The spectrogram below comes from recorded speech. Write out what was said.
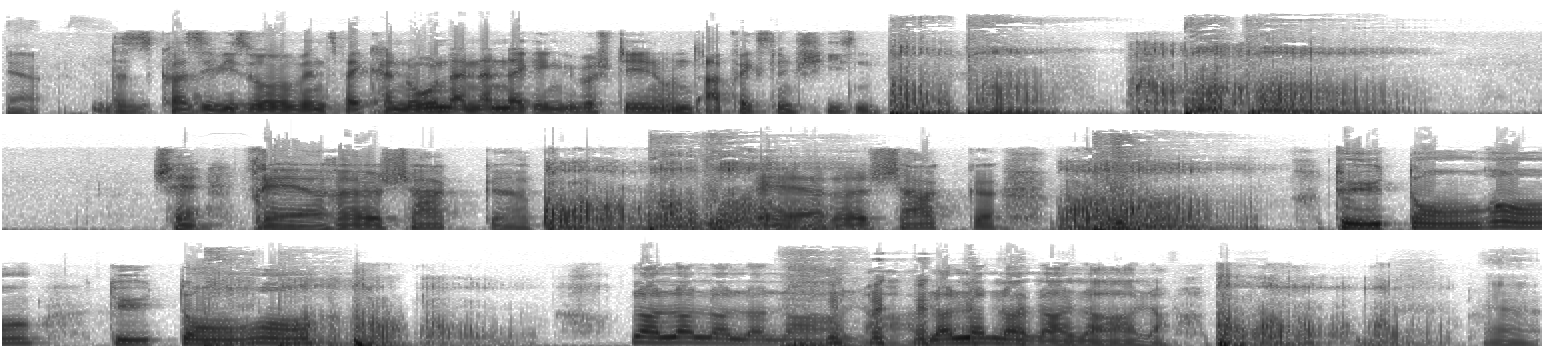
Ja. Das ist quasi wie so, wenn zwei Kanonen einander gegenüberstehen und abwechselnd schießen. Ch Frère Jacques, Frère Jacques, tu t'en rends, tu t'en rends. La la la la la la la la la la la ja.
